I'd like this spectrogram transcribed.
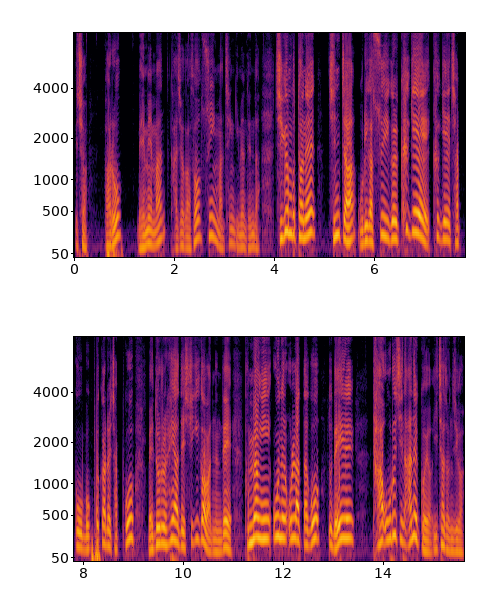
그렇죠. 바로 매매만 가져가서 수익만 챙기면 된다. 지금부터는 진짜 우리가 수익을 크게 크게 잡고 목표가를 잡고 매도를 해야 될 시기가 왔는데 분명히 오늘 올랐다고 또 내일 다 오르진 않을 거예요. 2차 전지가.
